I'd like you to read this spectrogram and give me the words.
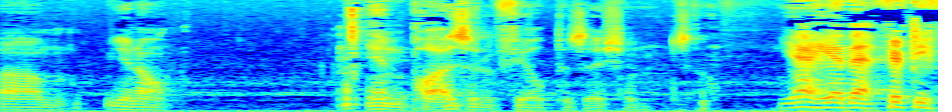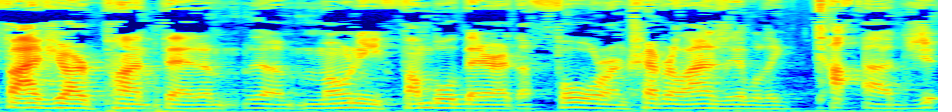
um, you know, in positive field position. So. Yeah, he had that 55-yard punt that um, uh, Moni fumbled there at the four, and Trevor Lyons was able to uh, j-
